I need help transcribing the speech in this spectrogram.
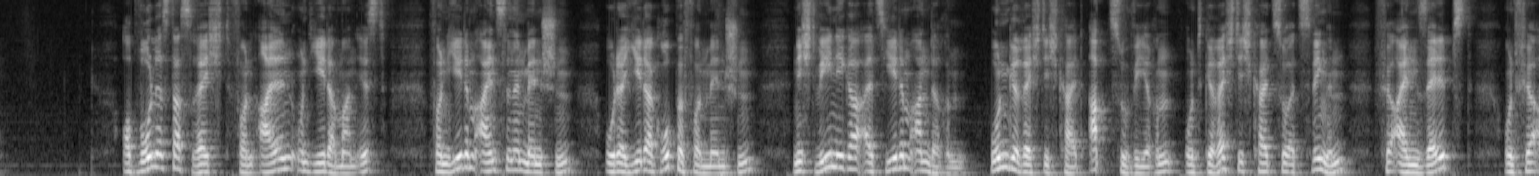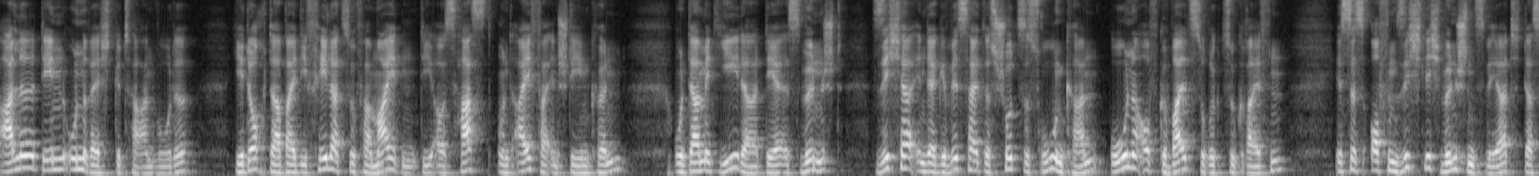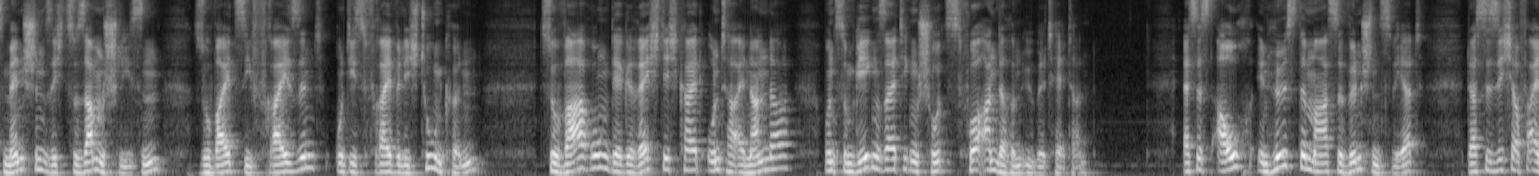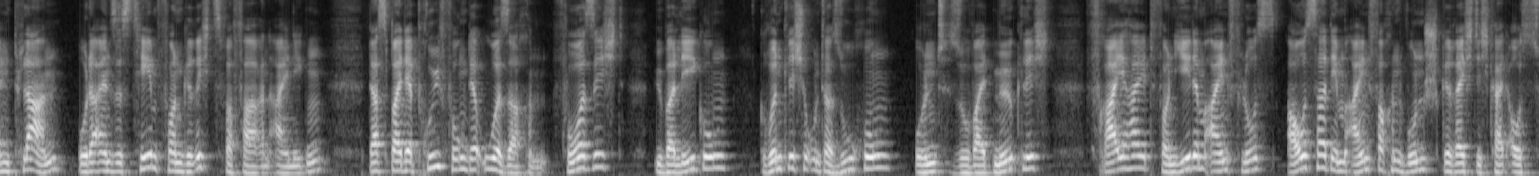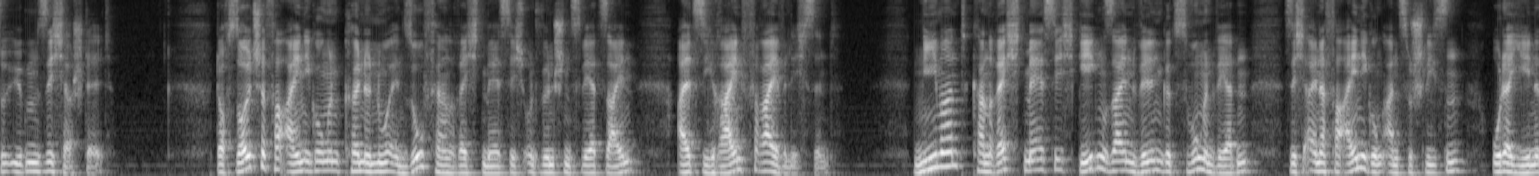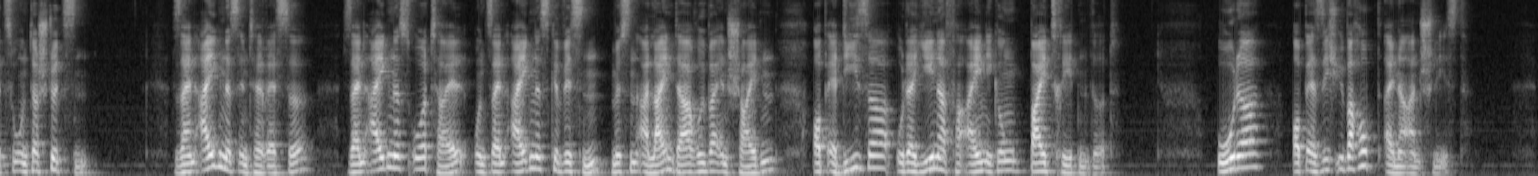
obwohl es das Recht von allen und jedermann ist, von jedem einzelnen Menschen oder jeder Gruppe von Menschen, nicht weniger als jedem anderen, Ungerechtigkeit abzuwehren und Gerechtigkeit zu erzwingen für einen selbst und für alle, denen Unrecht getan wurde, jedoch dabei die Fehler zu vermeiden, die aus Hass und Eifer entstehen können, und damit jeder, der es wünscht, sicher in der Gewissheit des Schutzes ruhen kann, ohne auf Gewalt zurückzugreifen, ist es offensichtlich wünschenswert, dass Menschen sich zusammenschließen, soweit sie frei sind und dies freiwillig tun können, zur Wahrung der Gerechtigkeit untereinander und zum gegenseitigen Schutz vor anderen Übeltätern. Es ist auch in höchstem Maße wünschenswert, dass sie sich auf einen Plan oder ein System von Gerichtsverfahren einigen, das bei der Prüfung der Ursachen Vorsicht, Überlegung, gründliche Untersuchung und, soweit möglich, Freiheit von jedem Einfluss außer dem einfachen Wunsch, Gerechtigkeit auszuüben, sicherstellt. Doch solche Vereinigungen können nur insofern rechtmäßig und wünschenswert sein, als sie rein freiwillig sind. Niemand kann rechtmäßig gegen seinen Willen gezwungen werden, sich einer Vereinigung anzuschließen oder jene zu unterstützen. Sein eigenes Interesse, sein eigenes Urteil und sein eigenes Gewissen müssen allein darüber entscheiden, ob er dieser oder jener Vereinigung beitreten wird. Oder ob er sich überhaupt einer anschließt.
